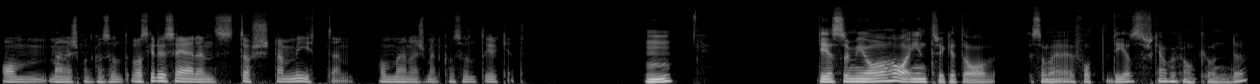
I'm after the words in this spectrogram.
om managementkonsult? Vad ska du säga är den största myten om managementkonsultyrket? Mm. Det som jag har intrycket av, som jag fått dels kanske från kunder,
